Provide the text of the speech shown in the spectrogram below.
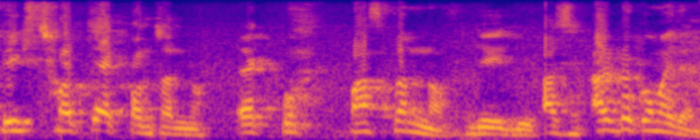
ফিক্সড হচ্ছে এক পঞ্চান্ন। এক পাঁচপান্ন? জি জি। আচ্ছা আর একটু কমাই দেন।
